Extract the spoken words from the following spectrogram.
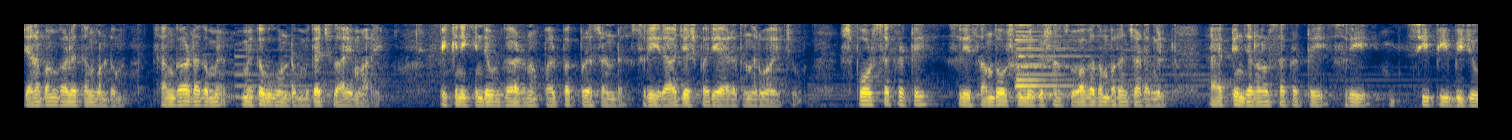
ജനപങ്കാളിത്തം കൊണ്ടും സംഘാടക മികവ് കൊണ്ടും മികച്ചതായി മാറി. പിക്നിക്കിന്റെ ഉദ്ഘാടനം പൽപക് പ്രസിഡന്റ് ശ്രീ രാജേഷ് പരിയാരത്ത് നിർവഹിച്ചു. സ്പോർട്സ് സെക്രട്ടറി ശ്രീ സന്തോഷ് ഉണ്ണികൃഷ്ണൻ സ്വാഗതം പറഞ്ഞ ചടങ്ങിൽ acting general secretary Shri C P Biju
